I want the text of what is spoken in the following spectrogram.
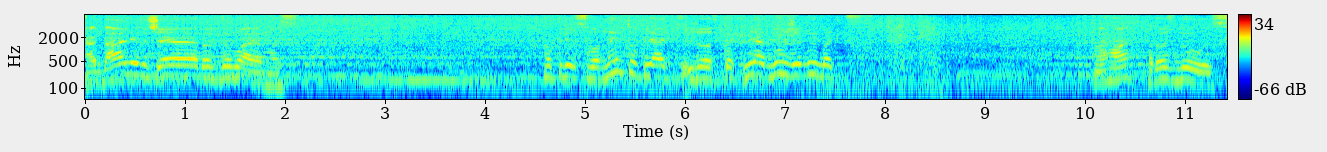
А далі вже роздуваємось. Ну плюс вони туплять жорстко. Бля, дуже вибач. Ага, роздулись.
